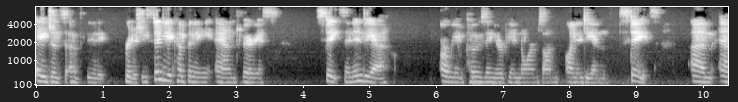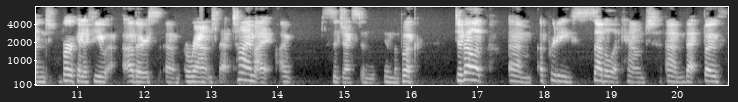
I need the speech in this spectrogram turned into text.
agents of the British East India Company and various states in India, are we imposing European norms on, on Indian states? Um, and Burke and a few others um, around that time, I, I, suggest in, in the book, develop um, a pretty subtle account um, that both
